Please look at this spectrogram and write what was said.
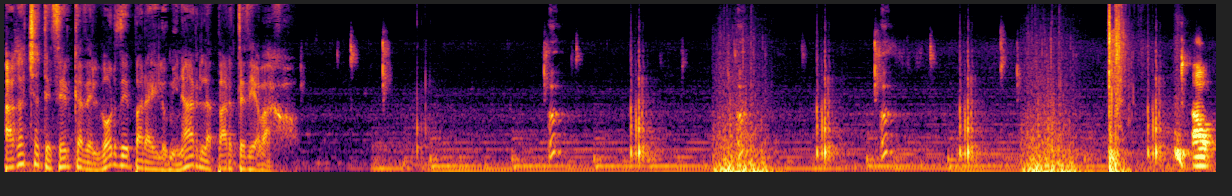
Agáchate cerca del borde para iluminar la parte de abajo. Au.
